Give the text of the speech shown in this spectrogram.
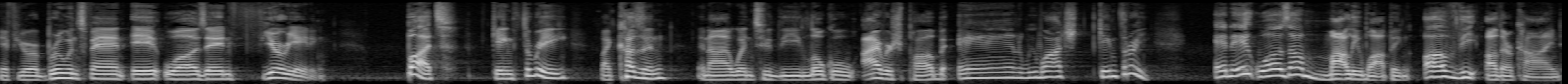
If you're a Bruins fan, it was infuriating. But game three, my cousin and I went to the local Irish pub and we watched game three. And it was a mollywhopping of the other kind.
